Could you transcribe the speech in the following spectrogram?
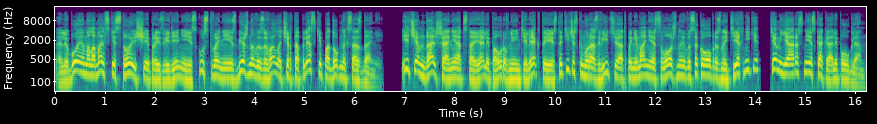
Любое маломальски стоящее произведение искусства неизбежно вызывало чертопляски подобных созданий. И чем дальше они отстояли по уровню интеллекта и эстетическому развитию от понимания сложной высокообразной техники, тем яростнее скакали по углям.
